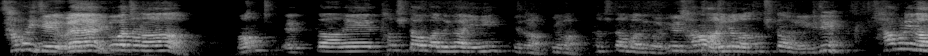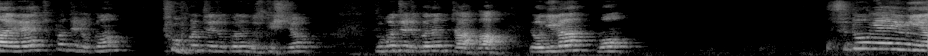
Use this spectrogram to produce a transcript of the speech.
사물이지. 왜? 이거 같잖아. 어? 일단에 터치다운 받는 거 아니니? 얘들아, 이거 봐. 터치다운 받는 거. 이거 사람 아니잖아, 터치다운이. 그지? 사물이 나와야 돼. 첫 번째 조건. 두 번째 조건은 무슨 뜻이죠? 두 번째 조건은, 자, 봐. 여기가 뭐, 수동의 의미야.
